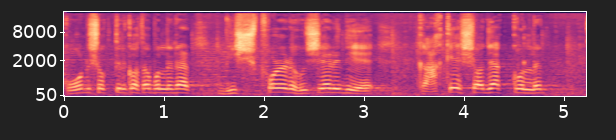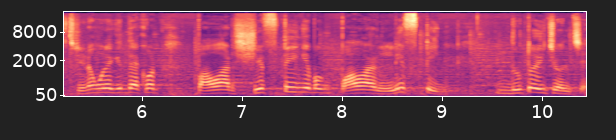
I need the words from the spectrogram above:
কোন শক্তির কথা বললেন আর বিস্ফোরের হুঁশিয়ারি দিয়ে কাকে সজাগ করলেন? তৃণমূলে কিন্তু এখন পাওয়ার শিফটিং এবং পাওয়ার লিফটিং দুটোই চলছে।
